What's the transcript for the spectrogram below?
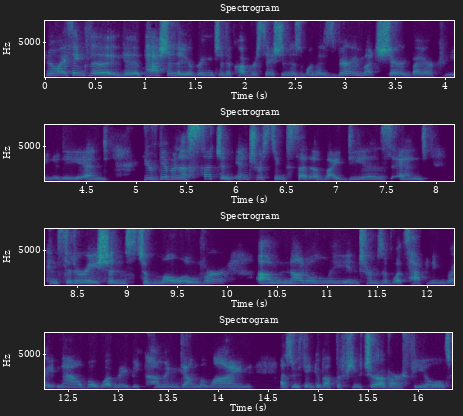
No, I think the the passion that you're bringing to the conversation is one that is very much shared by our community, and you've given us such an interesting set of ideas and considerations to mull over, um, not only in terms of what's happening right now, but what may be coming down the line as we think about the future of our field.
